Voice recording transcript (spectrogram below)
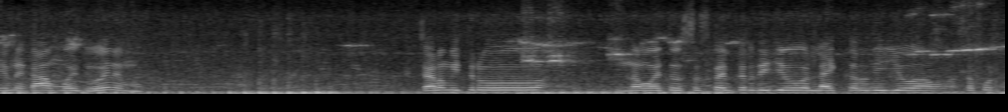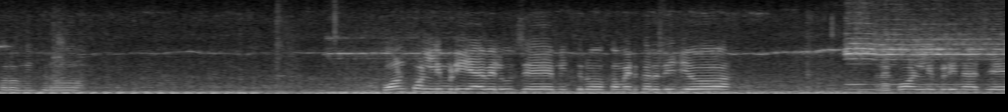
એમને કામ હોય જોવે ને ચાલો મિત્રો ન હોય તો સબસ્ક્રાઈબ કરી દેજો લાઈક કરી દેજો સપોર્ટ કરો મિત્રો. કોણ કોણ લીમડી આવેલું છે મિત્રો કમેન્ટ કરી દેજો. અને કોણ લીમડીના છે?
